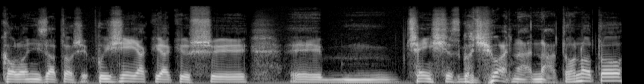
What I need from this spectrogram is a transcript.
kolonizatorzy. Później, jak, jak już część się zgodziła na, na to, no to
